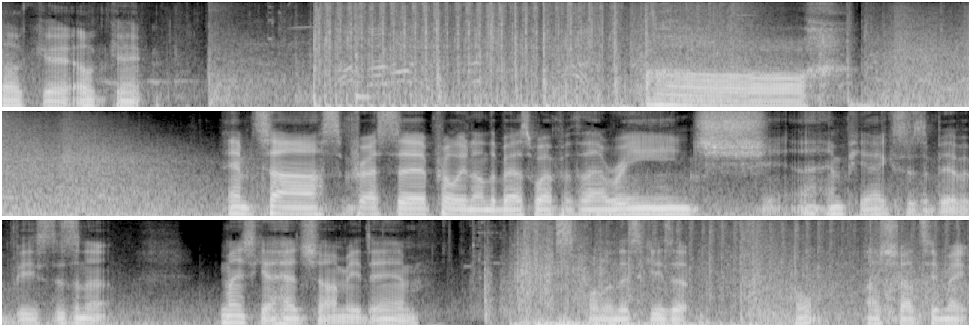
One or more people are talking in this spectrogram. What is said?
okay, okay. MTAR, suppressor, probably not the best weapon for that range. Uh, MPX is a bit of a beast, isn't it? Managed to get a headshot on me, damn. Spawning this geezer. Oh, nice shot, teammate.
